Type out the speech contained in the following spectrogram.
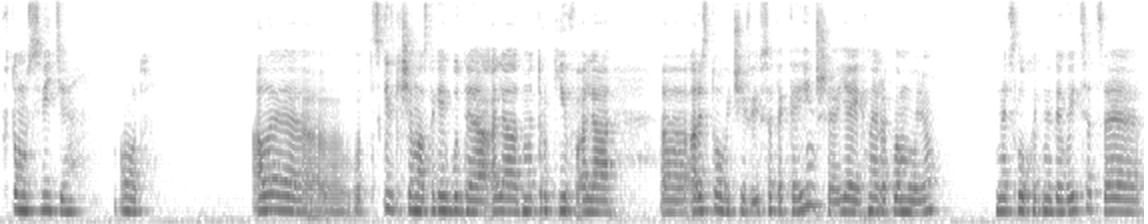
в тому світі. От. Але е, от скільки ще в нас таких буде аля Дмитруків, аля Арестовичів і все таке інше, я їх не рекламую. Не слухать, не дивиться, це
